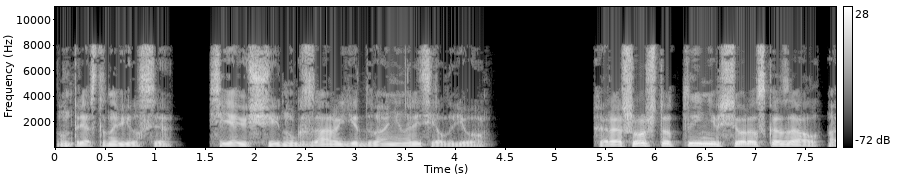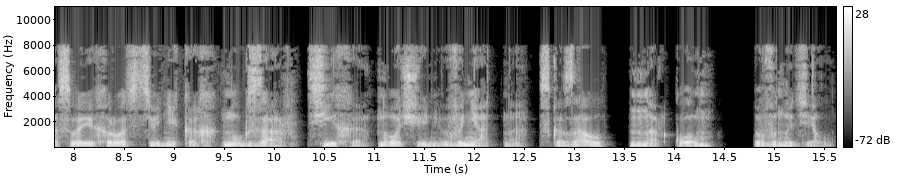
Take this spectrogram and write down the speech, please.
Он приостановился. Сияющий Нукзар едва не налетел на него. Хорошо, что ты не все рассказал о своих родственниках, Нукзар. Тихо, но очень внятно сказал нарком внудел.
